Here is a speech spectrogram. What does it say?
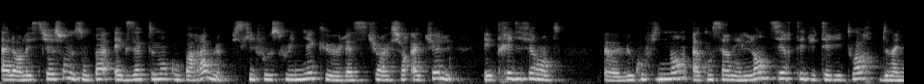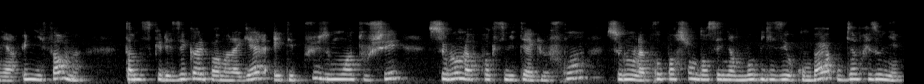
Alors les situations ne sont pas exactement comparables puisqu'il faut souligner que la situation actuelle est très différente. Euh, le confinement a concerné l'entièreté du territoire de manière uniforme, tandis que les écoles pendant la guerre étaient plus ou moins touchées selon leur proximité avec le front, selon la proportion d'enseignants mobilisés au combat ou bien prisonniers.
